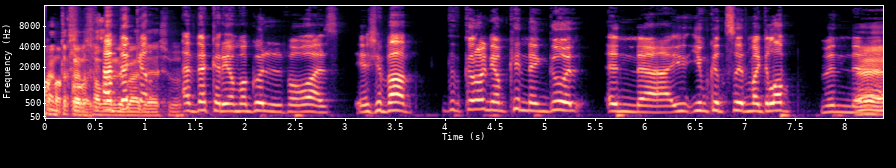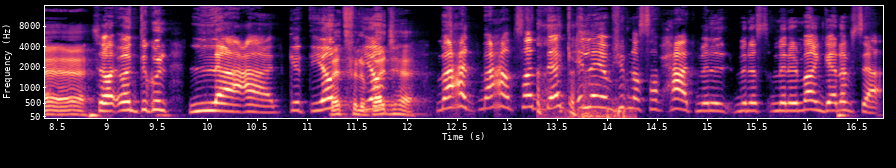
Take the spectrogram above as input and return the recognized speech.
ننتقل للخبر اللي بعده يا اتذكر شباب. أتذكر يوم أقول لفواز يا شباب تذكرون يوم كنا نقول إن آه، يمكن تصير مقلب؟ من إيه آه، إيه إيه سؤال- وأنت تقول لا عاد قلت يب بدفل بوجهه ما حد ما حد صدق إلا يوم شفنا الصفحات من ال- من من المانجا نفسها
